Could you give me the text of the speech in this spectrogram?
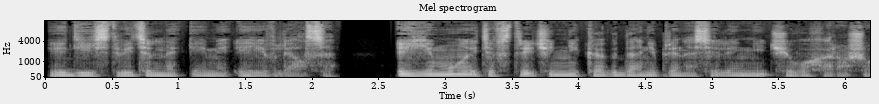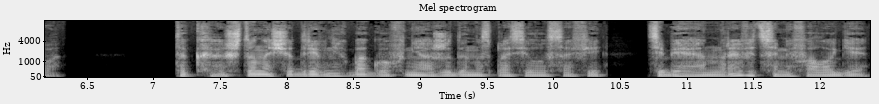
и действительно ими и являлся. И ему эти встречи никогда не приносили ничего хорошего. «Так что насчет древних богов?» — неожиданно спросила Софи. «Тебе нравится мифология?»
